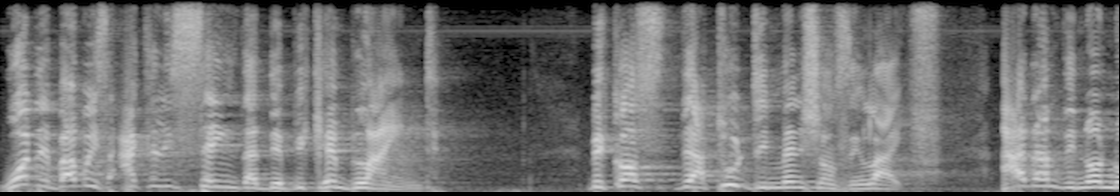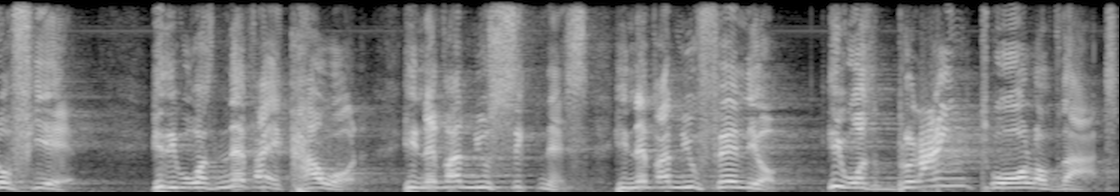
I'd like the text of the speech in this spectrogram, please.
what the Bible is actually saying that they became blind. Because there are two dimensions in life. Adam did not know fear. He was never a coward. He never knew sickness. He never knew failure. He was blind to all of that.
